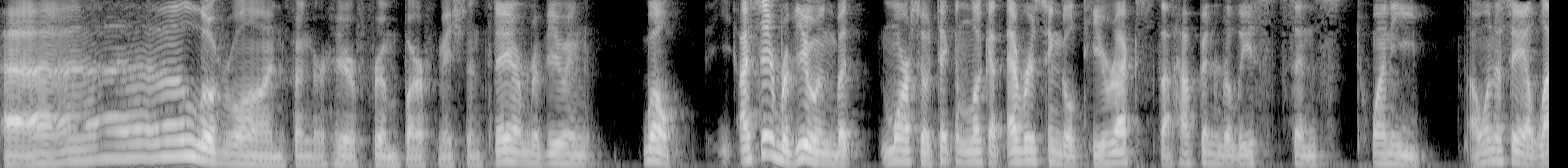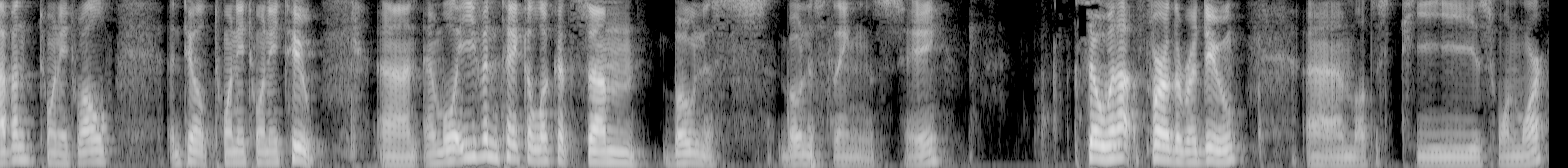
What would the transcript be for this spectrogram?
Hello everyone, Finger here from Bioformation, and today I'm reviewing, well, I say reviewing, but more so taking a look at every single T-Rex that have been released since 20, I want to say 11, 2012, until 2022. And, and we'll even take a look at some bonus, bonus things, eh? So without further ado, um, I'll just tease one more.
